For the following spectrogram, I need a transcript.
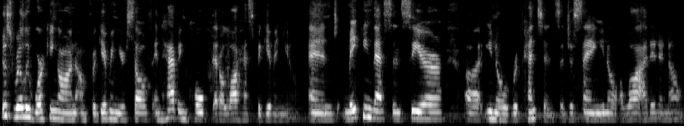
just really working on um, forgiving yourself and having hope that Allah has forgiven you and making that sincere, uh, you know, repentance and just saying, you know, Allah, I didn't know.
